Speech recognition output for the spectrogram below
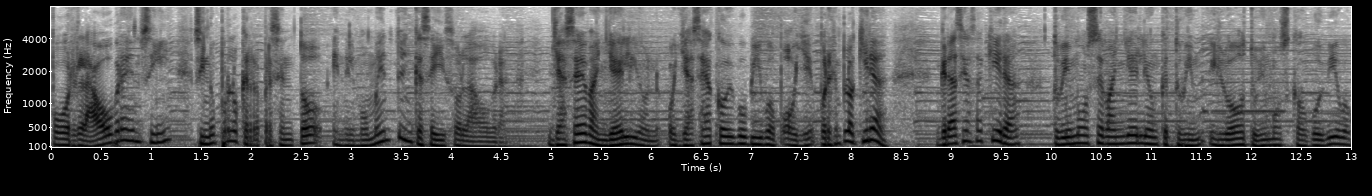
por la obra en sí, sino por lo que representó en el momento en que se hizo la obra. Ya sea Evangelion o ya sea Cowboy Bebop, oye, por ejemplo Akira. Gracias a Akira tuvimos Evangelion que tuvimos, y luego tuvimos Cowboy Bebop.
